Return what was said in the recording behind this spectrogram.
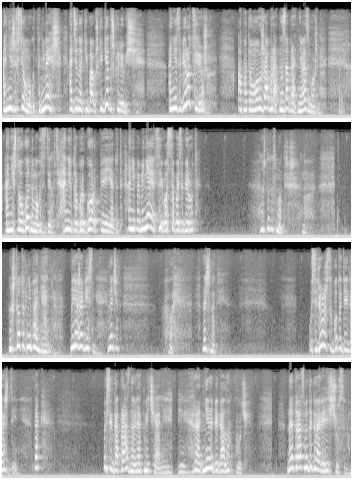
Они же все могут, понимаешь? Одинокие бабушка и дедушка любящие. Они заберут Сережу, а потом его уже обратно забрать невозможно. Они что угодно могут сделать. Они в другой город переедут. Они поменяются, его с собой заберут. Ну что ты смотришь? Ну, ну что тут непонятно? Ну я же объясняю. Значит, ой, значит смотри. У Сережи в субботу день рождения, так? Мы всегда праздновали, отмечали. И родни набегала куча. На этот раз мы договорились с Чусовым.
